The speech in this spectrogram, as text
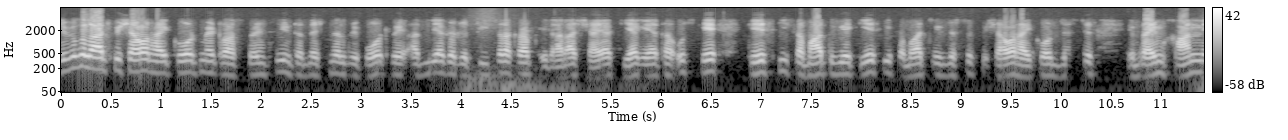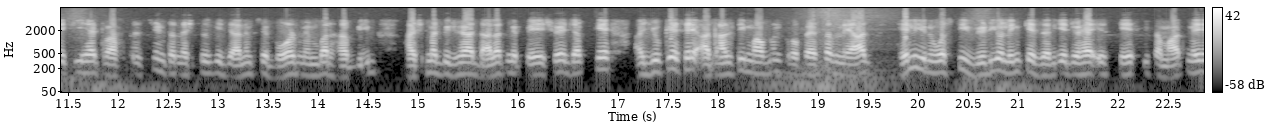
जी, बिल्कुल, आज पिशावर हाई कोर्ट में ट्रांसपेरेंसी इंटरनेशनल रिपोर्ट में अदलिया को जो तीसरा करप्ट इदारा शाया किया गया था, उसके केस की समाप्त हुई है। केस की समाप्त chief justice Peshawar high court justice Ibrahim Khan ने की है। ट्रांसपेरेंसी इंटरनेशनल की जानब से बोर्ड मेंबर हबीब हशमत भी जो है अदालत में पेश हुए, जबकि यूके से अदालती मामून professor Niaz Hill university video link के ज़रिए जो है इस केस की समात में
